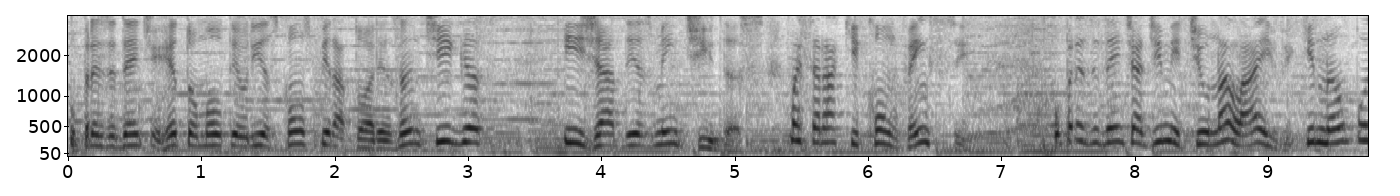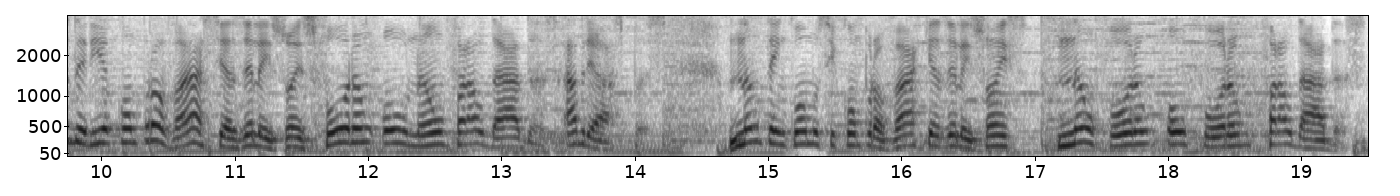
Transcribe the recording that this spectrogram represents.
O presidente retomou teorias conspiratórias antigas e já desmentidas. Mas será que convence? O presidente admitiu na live que não poderia comprovar se as eleições foram ou não fraudadas. Não tem como se comprovar que as eleições não foram ou foram fraudadas.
